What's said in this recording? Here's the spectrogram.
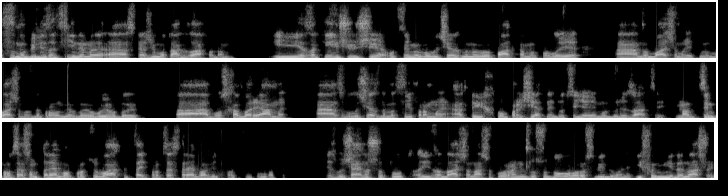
з мобілізаційними, е, скажімо так, заходами, і закінчуючи оцими величезними випадками, коли е, ми бачимо, які ми бачимо з неправомірною вигодою е, або з хабарями. е, З величезними цифрами е, тих, хто причетний до цієї мобілізації, над цим процесом треба працювати. Цей процес треба відпрацьовувати. І звичайно, що тут і задача наших органів досудового розслідування, і феміди нашої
